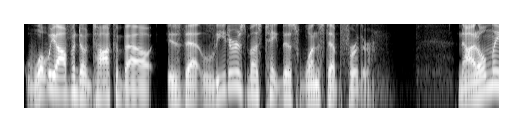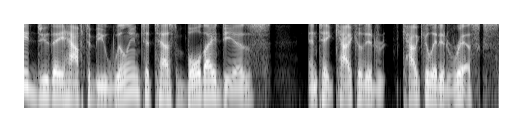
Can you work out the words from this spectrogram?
what we often don't talk about is that leaders must take this one step further. Not only do they have to be willing to test bold ideas and take calculated calculated risks,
